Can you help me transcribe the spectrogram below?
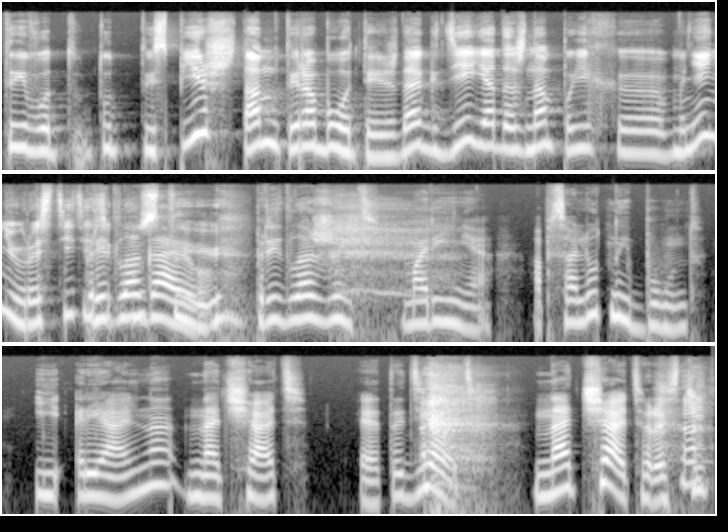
ты вот тут ты спишь, там ты работаешь, да, где я должна, по их э, мнению, растить Предлагаю эти кусты? предложить Марине абсолютный бунт и реально начать это делать. Начать растить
